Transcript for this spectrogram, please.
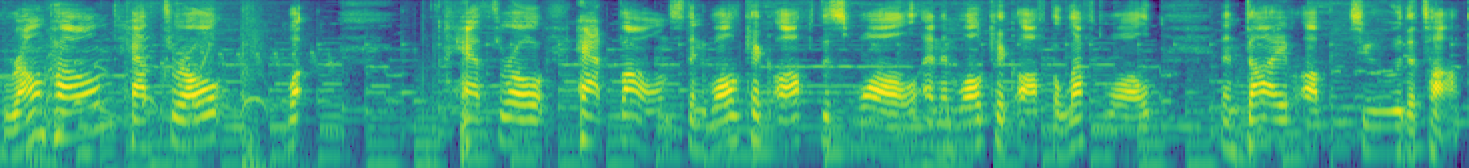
Ground pound, hat throw, what? Hat throw, hat bounce, then wall kick off this wall, and then wall kick off the left wall, then dive up to the top.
